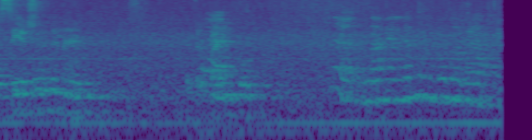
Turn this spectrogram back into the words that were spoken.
Você ajuda, não é? Atrapalha um é. pouco. Não, na verdade não vou lembrar.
